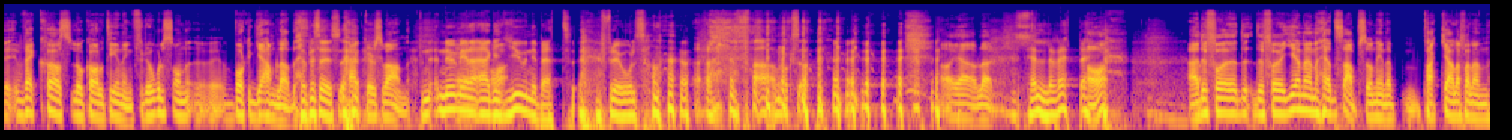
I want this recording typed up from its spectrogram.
eh, Växjös lokaltidning. Fru Olsson eh, bortgamlad. Ja, precis. Packers vann. N- Numera Eh, äger ja. Unibet fru Olsson. Fan också. Ja, jävlar. Helvete. Ja. Ja, du, får, du, du får ge henne en heads up så hon hinner packa i alla fall en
